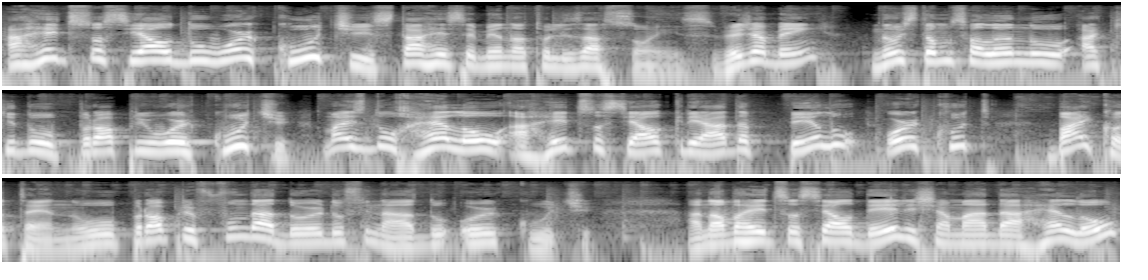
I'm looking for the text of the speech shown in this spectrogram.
A rede social do Orkut está recebendo atualizações. Veja bem, não estamos falando aqui do próprio Orkut, mas do Hello, a rede social criada pelo Orkut Baikoten, o próprio fundador do finado Orkut. A nova rede social dele, chamada Hello,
